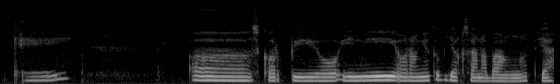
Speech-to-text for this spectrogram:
Oke. Okay. Uh, Scorpio ini orangnya tuh bijaksana banget ya.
